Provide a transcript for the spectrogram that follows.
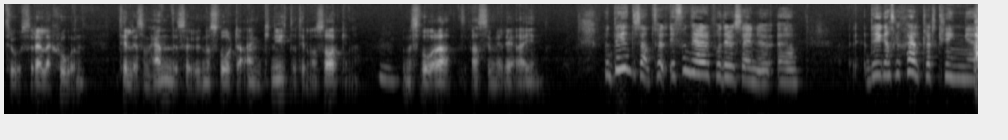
trosrelation till det som händer så är det nog svårt att anknyta till de sakerna. De är svåra att assimilera in. Men det är intressant, för jag funderar på det du säger nu. Eh, Det är ju ganska självklart kring, eh,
